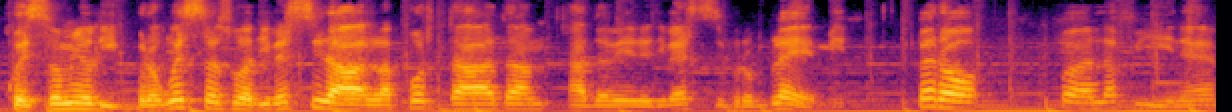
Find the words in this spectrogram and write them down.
questo mio libro, questa sua diversità l'ha portata ad avere diversi problemi. Però poi alla fine,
